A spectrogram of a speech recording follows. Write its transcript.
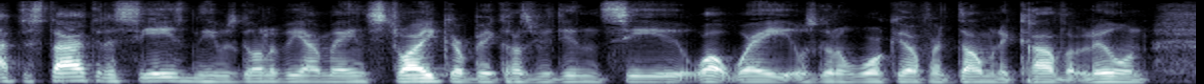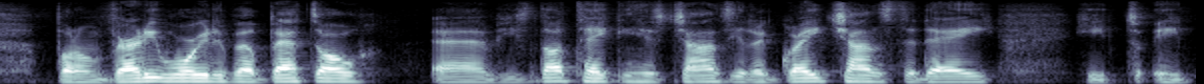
at the start of the season he was going to be our main striker because we didn't see what way it was going to work out for Dominic Calvert-Lewin. But I'm very worried about Beto. Um, he's not taking his chance. He had a great chance today. He he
